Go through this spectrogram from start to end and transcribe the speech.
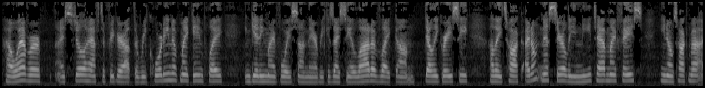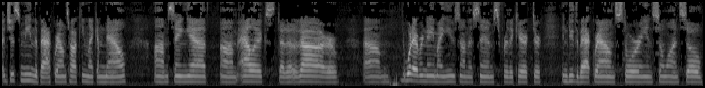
However, I still have to figure out the recording of my gameplay and getting my voice on there because I see a lot of like um, Deligracy, how they talk. I don't necessarily need to have my face, you know, talking about, I just mean the background, talking like I'm now, um, saying, yeah, um, Alex, da da da da, or um, whatever name I use on The Sims for the character and do the background story and so on. So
